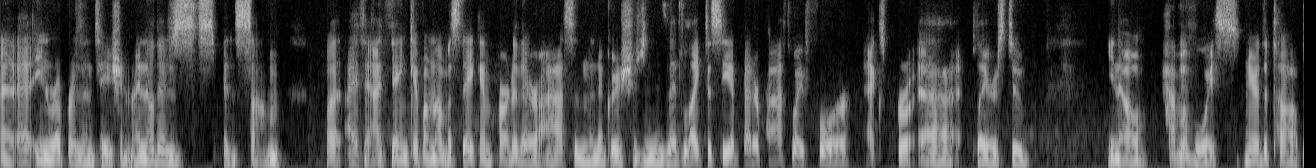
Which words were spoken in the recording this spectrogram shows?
uh, in representation. I know there's been some, but I, th- I think if I'm not mistaken, part of their ask in the negotiations is they'd like to see a better pathway for ex uh, players to, you know, have a voice near the top.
